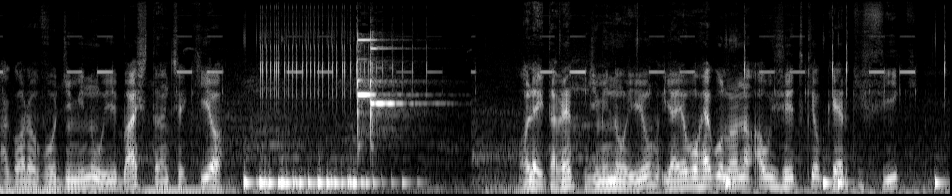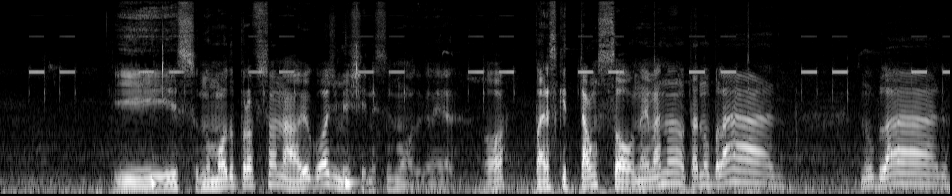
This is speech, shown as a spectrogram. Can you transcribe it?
agora eu vou diminuir bastante aqui, ó. Olha aí, tá vendo? Diminuiu e aí eu vou regulando ao jeito que eu quero que fique. Isso, no modo profissional. Eu gosto de mexer nesse modo, galera. Ó, parece que tá um sol, né? Mas não, tá nublado. Nublado.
